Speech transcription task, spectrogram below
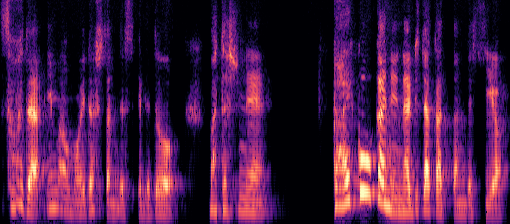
そうだ、今思い出したんですけれど、私ね、外交官になりたかったんですよ。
